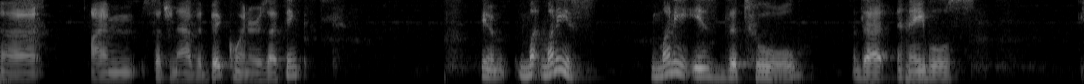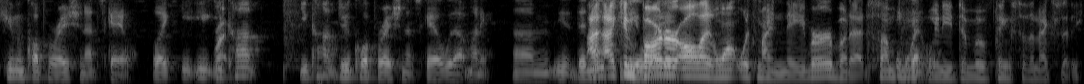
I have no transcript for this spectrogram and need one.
uh, i'm such an avid bitcoiner is i think you know m- money is money is the tool that enables human cooperation at scale like you, you, right. you can't you can't do cooperation at scale without money. Um, I, I can barter all I want with my neighbor, but at some point exactly. we need to move things to the next city.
